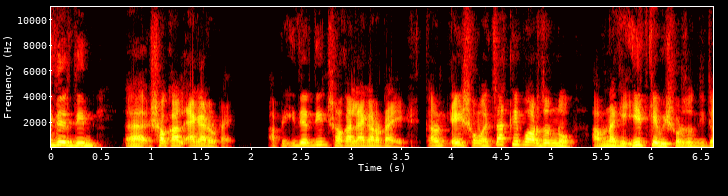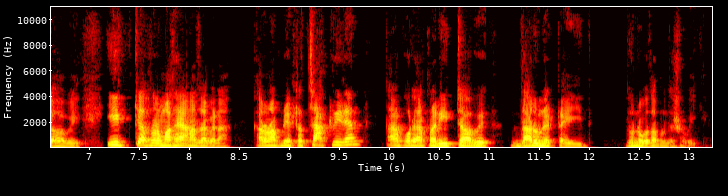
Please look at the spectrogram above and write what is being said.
ঈদের দিন সকাল এগারোটায়। আপনি ঈদের দিন সকাল এগারোটায়। কারণ এই সময় চাকরি পাওয়ার জন্য আপনাকে ঈদকে বিসর্জন দিতে হবে। ঈদকে আপনার মাথায় আনা যাবে না। কারণ আপনি একটা চাকরি নেন, তারপরে আপনার ঈদটা হবে দারুণ একটা ঈদ। ধন্যবাদ আপনাদের সবাইকে।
